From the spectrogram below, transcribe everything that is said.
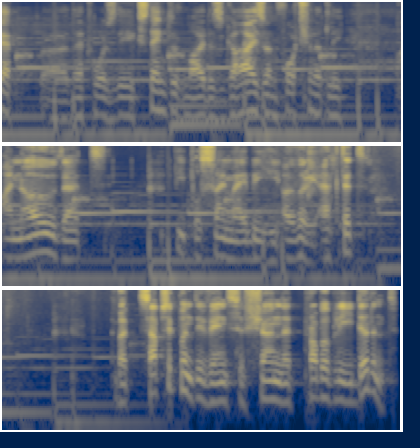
cap, uh, that was the extent of my disguise, unfortunately. I know that people say maybe he overreacted, but subsequent events have shown that probably he didn't.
